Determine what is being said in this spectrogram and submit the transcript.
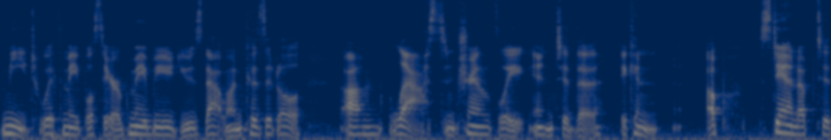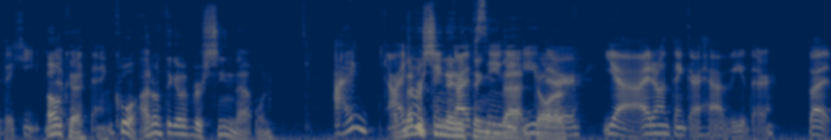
meat with maple syrup, maybe you'd use that one because it'll um, last and translate into the. It can up stand up to the heat. And okay, everything. cool. I don't think I've ever seen that one. I I I've don't never seen think anything I've seen that it either. dark. Yeah, I don't think I have either. But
